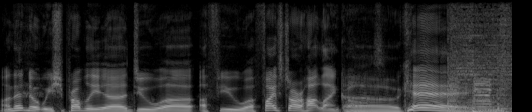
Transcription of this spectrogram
On that note, we should probably uh, do uh, a few uh, five star hotline calls. Okay.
